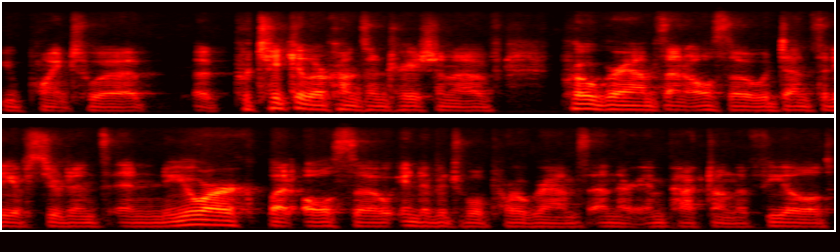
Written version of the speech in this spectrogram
you point to a, a particular concentration of programs and also density of students in New York, but also individual programs and their impact on the field.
